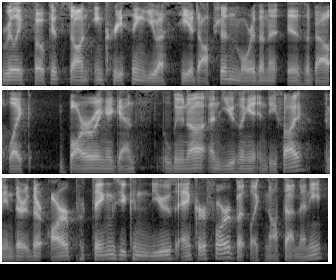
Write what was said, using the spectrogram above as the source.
really focused on increasing UST adoption more than it is about like borrowing against Luna and using it in DeFi. I mean, there there are things you can use Anchor for, but like not that many.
